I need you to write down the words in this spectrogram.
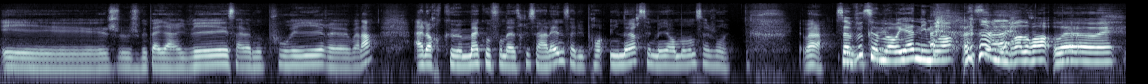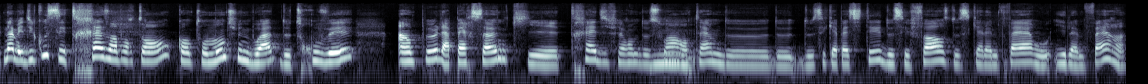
et je ne vais pas y arriver, ça va me pourrir, et voilà. Alors que ma cofondatrice Arlène, ça lui prend une heure, c'est le meilleur moment de sa journée. Voilà. C'est un peu comme Oriane et moi, mon bras droit. Ouais, ouais, ouais. Non, mais du coup, c'est très important quand on monte une boîte de trouver un peu la personne qui est très différente de soi en mm. termes de, de, ses capacités, de ses forces, de ce qu'elle aime faire ou il aime faire,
